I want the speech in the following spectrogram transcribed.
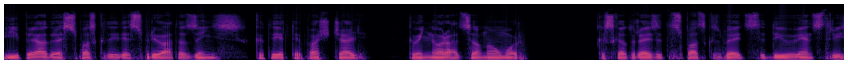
IP adreses, paskatīties privātās ziņas, ka tie ir tie paši ceļi, ka viņi norāda savu numuru, kas katru reizi ir tas pats, kas beidzas 2, 1, 3,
